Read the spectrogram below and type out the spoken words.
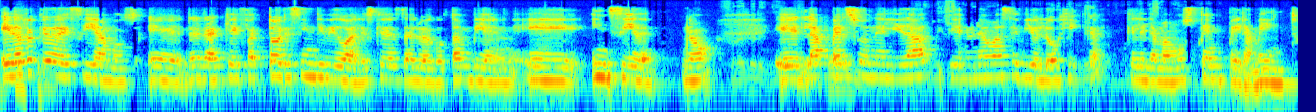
era lo que decíamos eh, que hay factores individuales que desde luego también eh, inciden no eh, la personalidad tiene una base biológica que le llamamos temperamento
